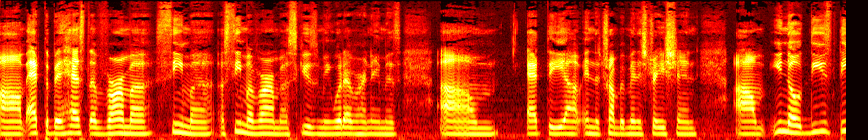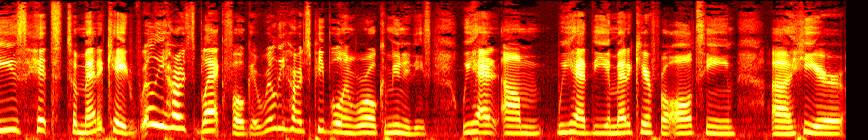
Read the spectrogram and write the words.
um, at the behest of Verma Seema, uh, Seema Verma, excuse me, whatever her name is, um, at the um, in the Trump administration. Um, you know these these hits to Medicaid really hurts Black folk. It really hurts people in rural communities. We had um, we had the Medicare for All team uh, here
